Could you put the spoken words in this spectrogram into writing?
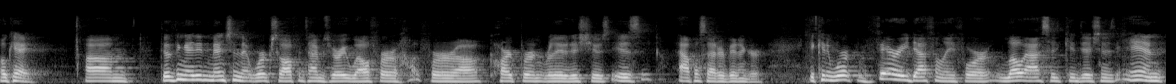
Okay. Um, the other thing I didn't mention that works oftentimes very well for, for uh, heartburn related issues is apple cider vinegar. it can work very definitely for low acid conditions and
